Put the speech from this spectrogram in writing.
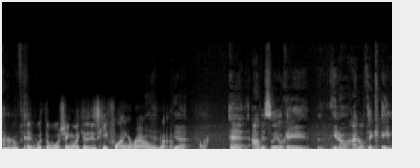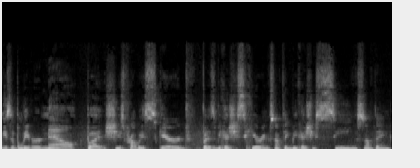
I don't know if it, with the whooshing. Like, is he flying around? Yeah. And obviously, okay, you know, I don't think Amy's a believer now, but she's probably scared. But is it because she's hearing something? Because she's seeing something?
